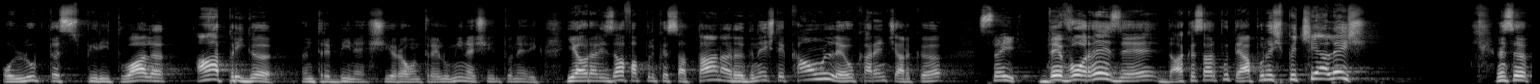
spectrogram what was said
o luptă spirituală aprigă între bine și rău, între lumină și întuneric. Ei au realizat faptul că satana răgnește ca un leu care încearcă să-i devoreze, dacă s-ar putea, până și pe cei aleși. Însă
